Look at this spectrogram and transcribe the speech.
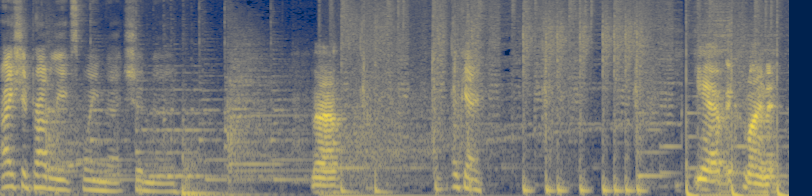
I should probably explain that, shouldn't I? Nah. Okay. Yeah, explain it.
